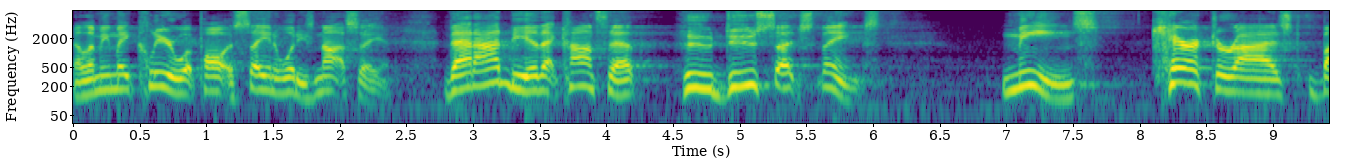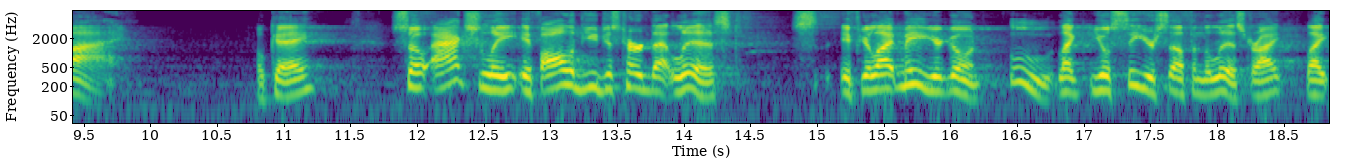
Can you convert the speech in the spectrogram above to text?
Now, let me make clear what Paul is saying and what he's not saying. That idea, that concept, who do such things, means characterized by. Okay? So, actually, if all of you just heard that list, if you're like me, you're going, ooh, like you'll see yourself in the list, right? Like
